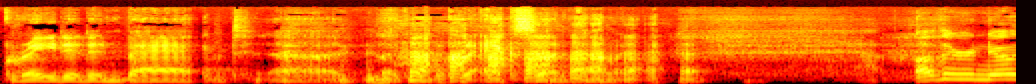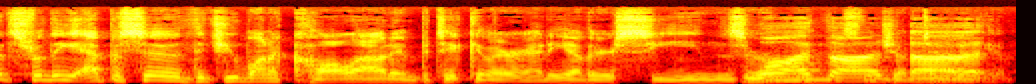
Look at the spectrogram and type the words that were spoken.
graded and bagged. Uh, like an excellent comic. Other notes from the episode that you want to call out in particular? Any other scenes or well, moments I thought, that jumped uh, out at you?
